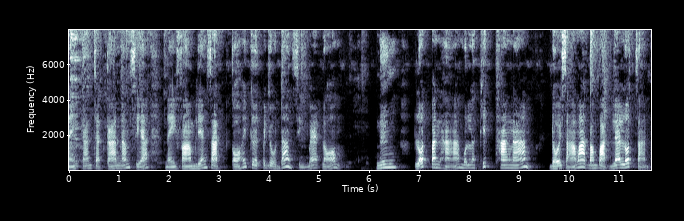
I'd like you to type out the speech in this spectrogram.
ในการจัดการน้ำเสียในฟาร์มเลี้ยงสัตว์ ก่อให้เกิดประโยชน์ด้านสิ่งแวดล้อม 1. ลดปัญหามลพิษทางน้ำ โดยสามารถบำบัดและลดสารป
